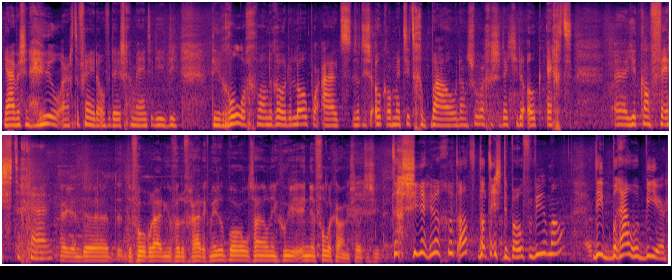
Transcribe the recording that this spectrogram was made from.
ja, we zijn heel erg tevreden over deze gemeente. Die, die, die rollen gewoon de rode loper uit. Dat is ook al met dit gebouw. Dan zorgen ze dat je er ook echt uh, je kan vestigen. Hey, en de, de, de, voorbereidingen voor de vrijdagmiddagborrel zijn al in, goede, in volle gang, zo te zien. Dat zie je heel goed, Ad. Dat is de bovenbuurman. Die brouwen bier.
